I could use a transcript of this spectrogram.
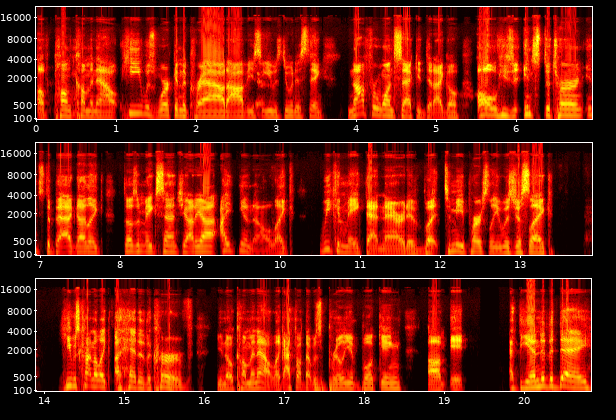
of Punk coming out. He was working the crowd. Obviously, he was doing his thing. Not for one second did I go, "Oh, he's an insta turn, insta bad guy." Like doesn't make sense. Yada yada. I you know like we can make that narrative, but to me personally, it was just like he was kind of like ahead of the curve, you know, coming out. Like I thought that was brilliant booking. Um, it at the end of the day,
